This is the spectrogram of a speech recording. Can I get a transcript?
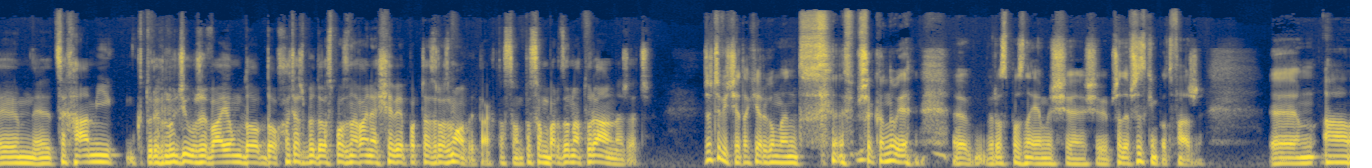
ym, cechami, których ludzie używają do, do, chociażby do rozpoznawania siebie podczas rozmowy. Tak? To, są, to są bardzo naturalne rzeczy. Rzeczywiście, taki argument przekonuje. Rozpoznajemy się, się przede wszystkim po twarzy. A,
